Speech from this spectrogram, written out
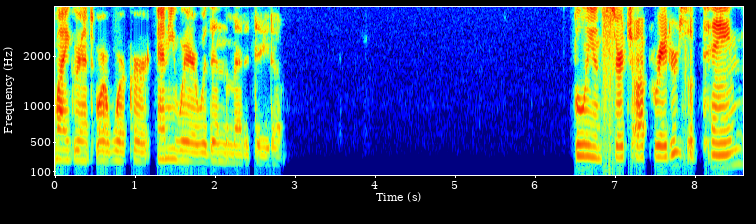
migrant or worker anywhere within the metadata. Boolean search operators obtain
